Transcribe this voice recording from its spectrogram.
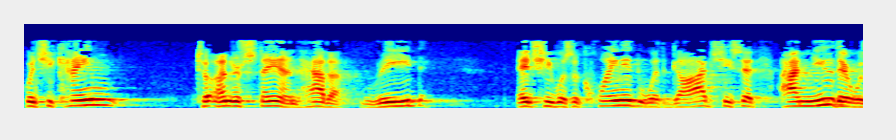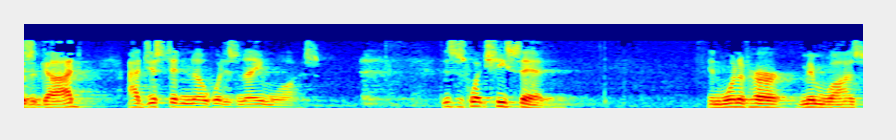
When she came to understand how to read and she was acquainted with God, she said, I knew there was a God. I just didn't know what his name was. This is what she said in one of her memoirs.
